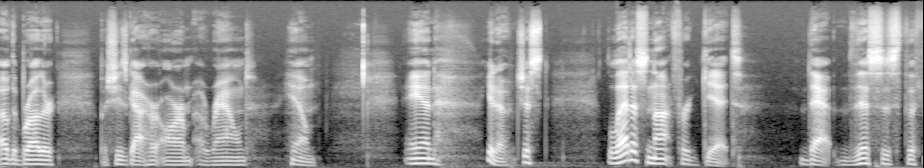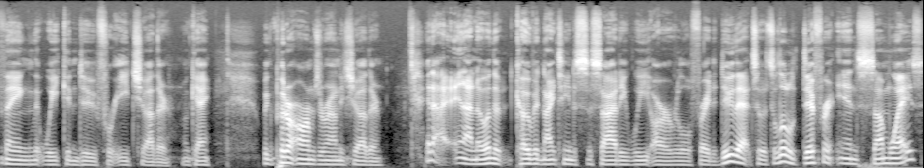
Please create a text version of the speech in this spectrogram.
of the brother but she's got her arm around him. And, you know, just let us not forget that this is the thing that we can do for each other, okay? We can put our arms around each other. And I, and I know in the COVID 19 society, we are a little afraid to do that. So it's a little different in some ways.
